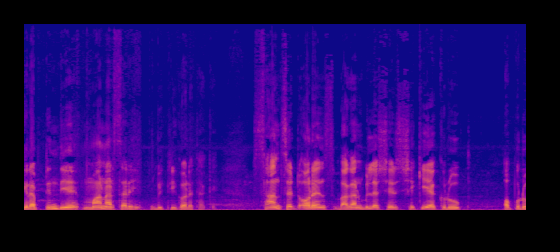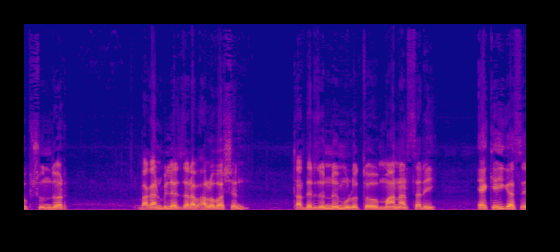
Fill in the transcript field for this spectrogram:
গ্রাফটিন দিয়ে মা নার্সারি বিক্রি করে থাকে। সানসেট অরেঞ্জ বাগানবিলাসের সে কি এক রূপ? অপরূপ সুন্দর। বাগানবিলাস যারা ভালোবাসেন, তাদের জন্যই মূলত মা নার্সারি একই গাছে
